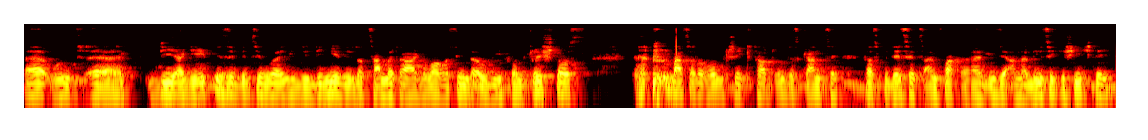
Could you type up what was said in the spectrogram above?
äh, und äh, die Ergebnisse beziehungsweise die Dinge, die da zusammengetragen worden sind, auch wie von Christus, was er da rumgeschickt hat und das Ganze, dass man das jetzt einfach, äh, diese Analysegeschichte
